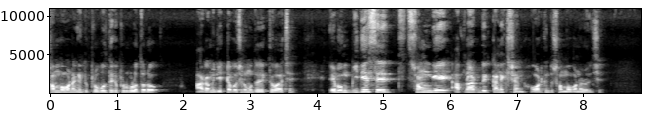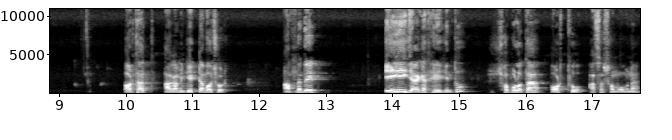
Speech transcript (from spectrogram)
সম্ভাবনা কিন্তু প্রবল থেকে প্রবলতর আগামী দেড়টা বছরের মধ্যে দেখতে পাওয়া যাচ্ছে। এবং বিদেশের সঙ্গে আপনাদের কানেকশন হওয়ার কিন্তু সম্ভাবনা রয়েছে। অর্থাৎ আগামী দেড়টা বছর আপনাদের এই এই জায়গা থেকে কিন্তু সফলতা, অর্থ আসার সম্ভাবনা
